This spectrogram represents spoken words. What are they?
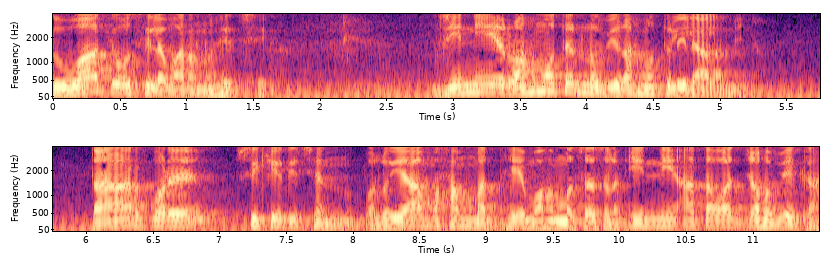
দুয়াকে ওসিলা বানানো হয়েছে। যিনি রহমতের নবী, রহমতুল্লিল আলমিন। তারপরে শিখিয়ে দিচ্ছেন, বলো, ইয়া মোহাম্মদ, হে মোহাম্মদ সাল্লাম ইন্নি আতাওয়াজ্জা হবে কা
